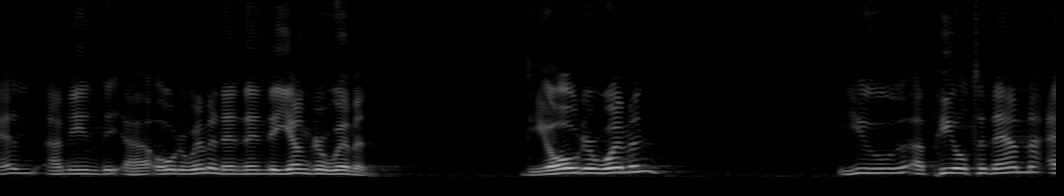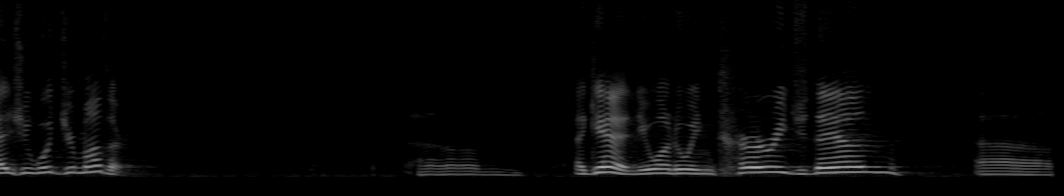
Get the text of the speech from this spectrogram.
and I mean the uh, older women and then the younger women. The older women, you appeal to them as you would your mother. Um, again, you want to encourage them uh,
